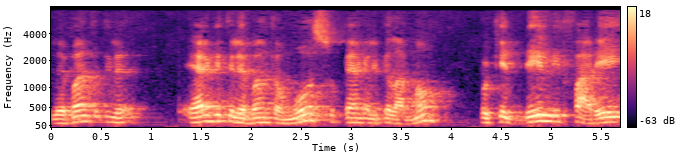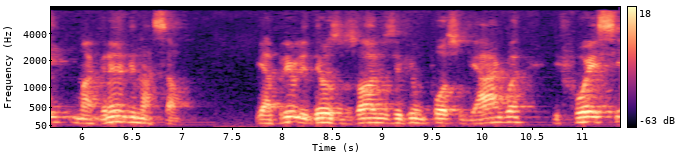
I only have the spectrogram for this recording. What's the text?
Levanta-te, Ergue-te, levanta o moço, pega-lhe pela mão, porque dele farei uma grande nação. E abriu-lhe Deus os olhos e viu um poço de água, e foi-se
